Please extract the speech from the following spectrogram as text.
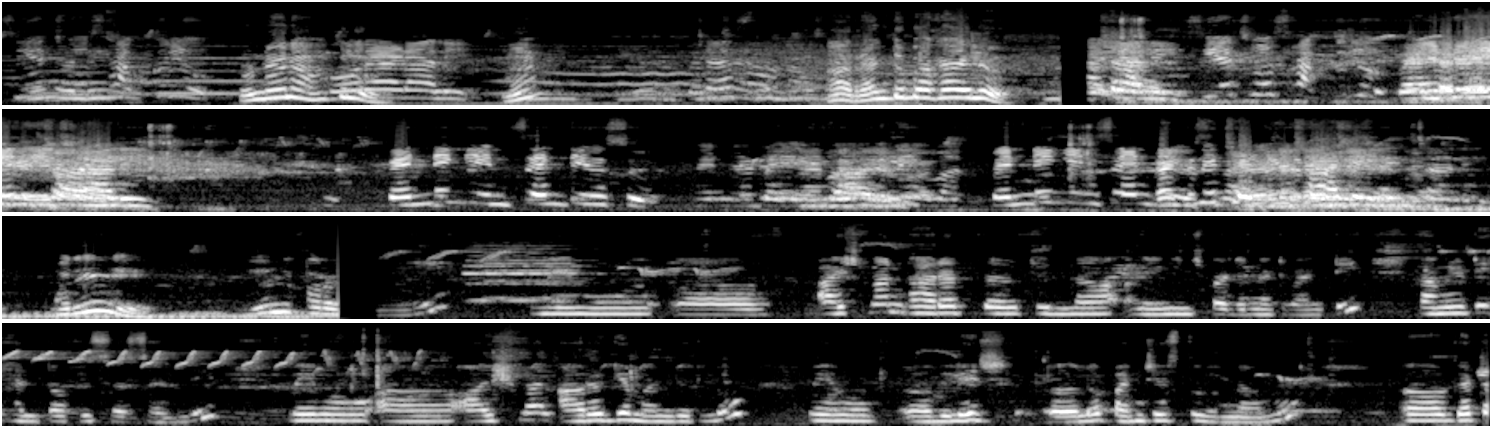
సిహెచ్ఓస్ హక్కులు. రెండేనా హక్కులు? పోరాడాలి. ఆ? ఆ, రెంట్ బకాయిలు పెండింగ్ ఇన్సెంటివ్స్ పెండింగ్ ఇన్సెంటివ్స్ చెల్లించాలి మరి మేము ఆయుష్మాన్ భారత్ కింద నియమించబడినటువంటి కమ్యూనిటీ హెల్త్ ఆఫీసర్స్ అండి. మేము ఆయుష్మాన్ ఆరోగ్య మందిర్లో మేము విలేజ్లో పనిచేస్తూ ఉన్నాము. గత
